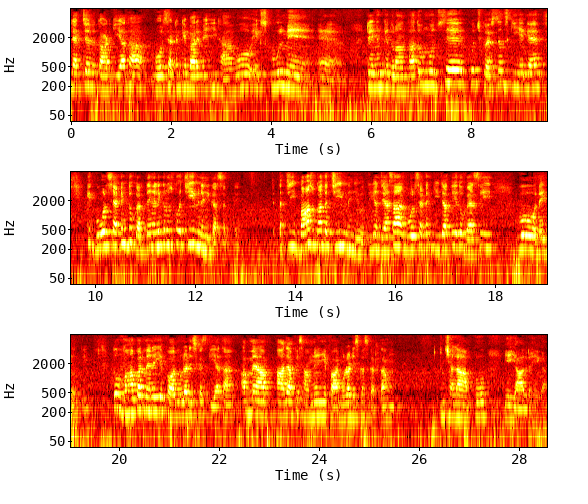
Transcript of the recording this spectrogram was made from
लेक्चर रिकॉर्ड किया था गोल सेटिंग के बारे में ही था। वो एक स्कूल में ट्रेनिंग के दौरान था तो मुझसे कुछ क्वेश्चंस किए गए कि गोल सेटिंग तो करते हैं, लेकिन उसको अचीव नहीं कर सकते। अचीव बाज़ अवत अचीव नहीं होती या जैसा गोल सेटिंग की जाती है तो वैसी वो नहीं होती। तो वहाँ पर मैंने ये फार्मूला डिस्कस किया था। अब मैं आप, आज आपके सामने ये फार्मूला डिस्कस करता हूँ। इनशाला आपको ये याद रहेगा।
